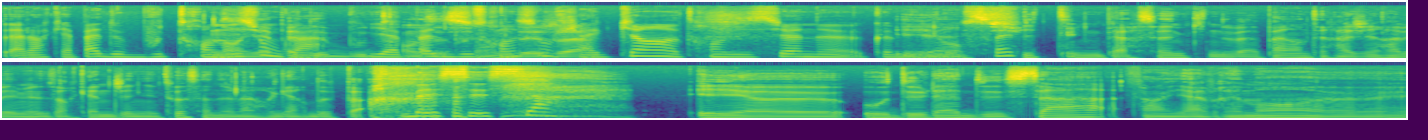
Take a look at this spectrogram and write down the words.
Alors qu'il n'y a pas de bout de transition. il n'y a, pas de bout de transition. Chacun transitionne comme il le Et ensuite, une personne qui ne va pas interagir avec mes organes génitaux, ça ne la regarde pas. Ben, c'est ça. Et euh, au-delà de ça, il y a vraiment euh,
